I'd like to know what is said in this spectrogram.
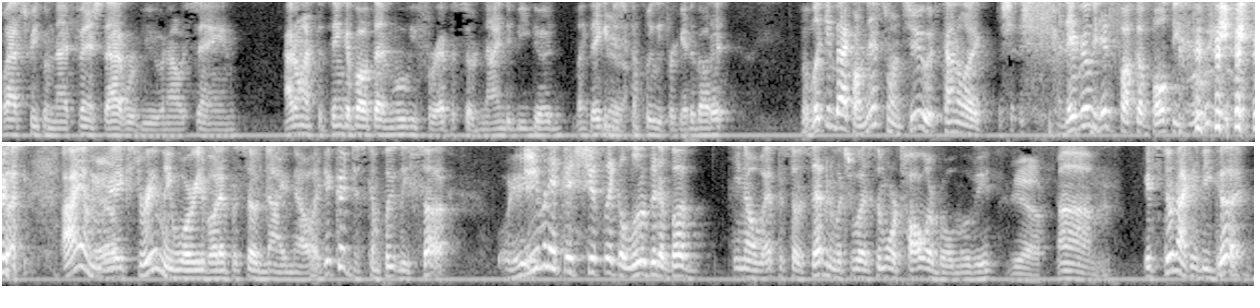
last week when I finished that review, and I was saying I don't have to think about that movie for Episode Nine to be good. Like they can Yeah. just completely forget about it. But looking back on this one too, it's kind of like they really did fuck up both these movies. like, I am Yeah. extremely worried about Episode Nine now. Like it could just completely suck. Even if it's just like a little bit above you know episode 7 which was the more tolerable movie yeah, um it's still not going to be good.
